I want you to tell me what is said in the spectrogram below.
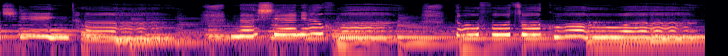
静淌，那些年华。都付作过往，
